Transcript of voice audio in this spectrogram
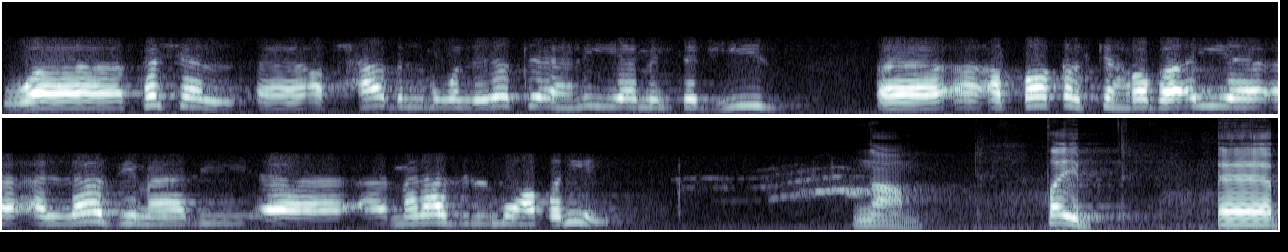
وفشل أصحاب المولدات الأهلية من تجهيز الطاقة الكهربائية اللازمة لمنازل المواطنين. نعم. طيب آه،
